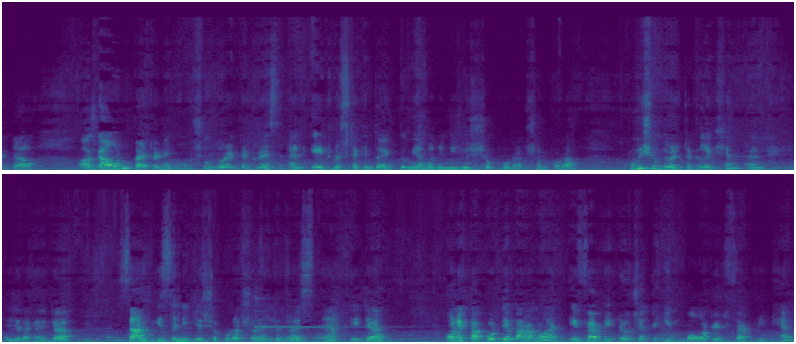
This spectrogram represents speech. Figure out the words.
একটা গাউন প্যাটার্নে খুব সুন্দর একটা ড্রেস অ্যান্ড এই ড্রেসটা কিন্তু একদমই আমাদের নিজস্ব প্রোডাকশন করা। খুবই সুন্দর একটা কালেকশন অ্যান্ড এই যে দেখেন এটা সানভিসের নিজস্ব প্রোডাকশন একটা ড্রেস অ্যান্ড এটা অনেক কাপড় দিয়ে বানানো অ্যান্ড এই ফ্যাব্রিকটা হচ্ছে একটা ইম্পর্টেড ফ্যাব্রিক হ্যাঁ?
